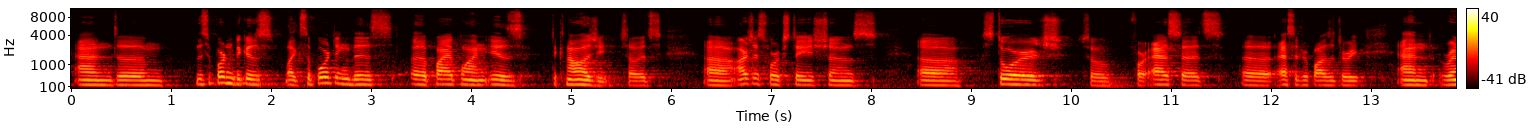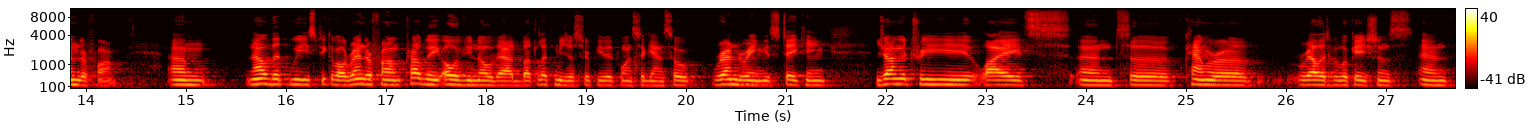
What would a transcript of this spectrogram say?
And um, this is important because like supporting this uh, pipeline is technology. So it's uh, artist workstations, uh, storage, so for assets, uh, asset repository, and render farm. Um, now that we speak about render farm, probably all of you know that, but let me just repeat it once again. So rendering is taking geometry, lights, and uh, camera relative locations and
